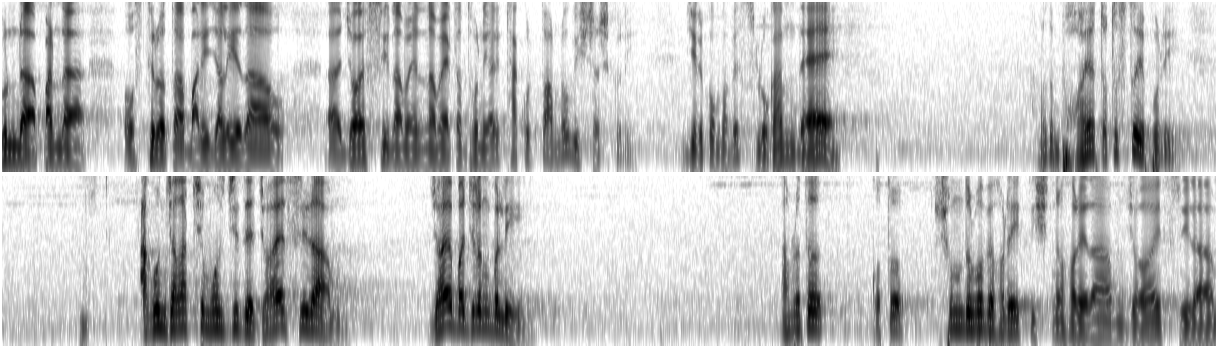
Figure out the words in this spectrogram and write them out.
গুন্ডা, পান্ডা, অস্থিরতা বাড়ি জ্বালিয়ে দাও জয়শ্রী নামের নামে একটা ধ্বনি, আরে ঠাকুর, তো আমরাও বিশ্বাস করি, যেরকমভাবে স্লোগান দেয়, আমরা তো ভয়ে তটস্থ হয়ে পড়ি। আগুন জ্বালাচ্ছে মসজিদে, জয় শ্রীরাম, জয় বজরংবলী। আমরা তো কত সুন্দরভাবে হরে কৃষ্ণ, হরে রাম, জয় শ্রীরাম,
